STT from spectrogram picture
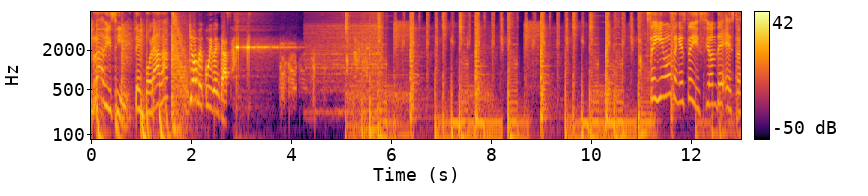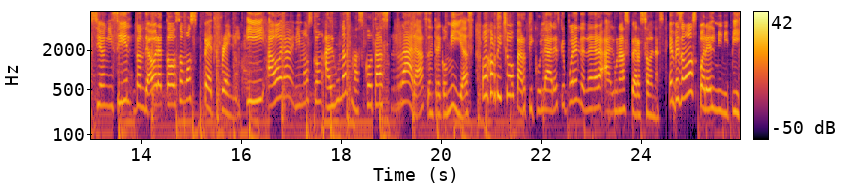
Radio Isil, temporada Yo me cuido en casa. Seguimos en esta edición de Estación Isil, donde ahora todos somos pet friendly. Y ahora venimos con algunas mascotas raras, entre comillas, o mejor dicho, particulares que pueden tener algunas personas. Empezamos por el mini pig.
